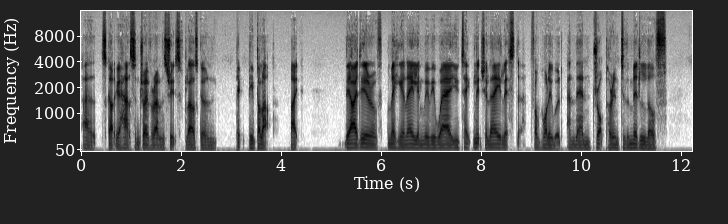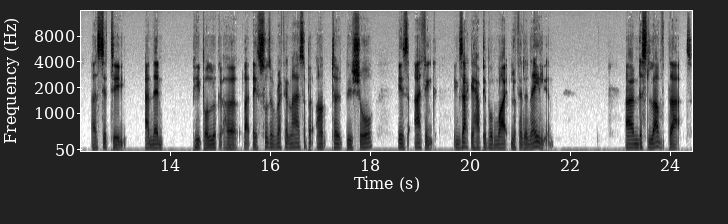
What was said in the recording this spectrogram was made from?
uh, Scarlett Johansson drove around the streets of Glasgow and picked people up. Like the idea of making an alien movie where you take literally an A-lister from Hollywood and then drop her into the middle of a city, and then people look at her like they sort of recognize her but aren't totally sure, is I think exactly how people might look at an alien. I just loved that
